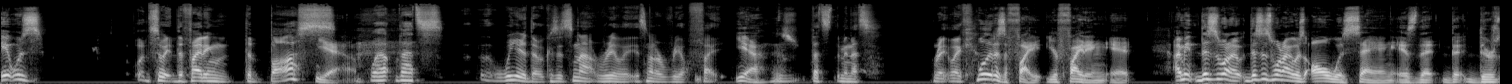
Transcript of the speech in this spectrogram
It was, So wait, the fighting the boss? Yeah. Well, that's weird though because it's not really it's not a real fight. yeah, That's I mean that's right. Like well, it is a fight. You're fighting it. I mean, this is what I, this is what I was always saying is that the, there's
